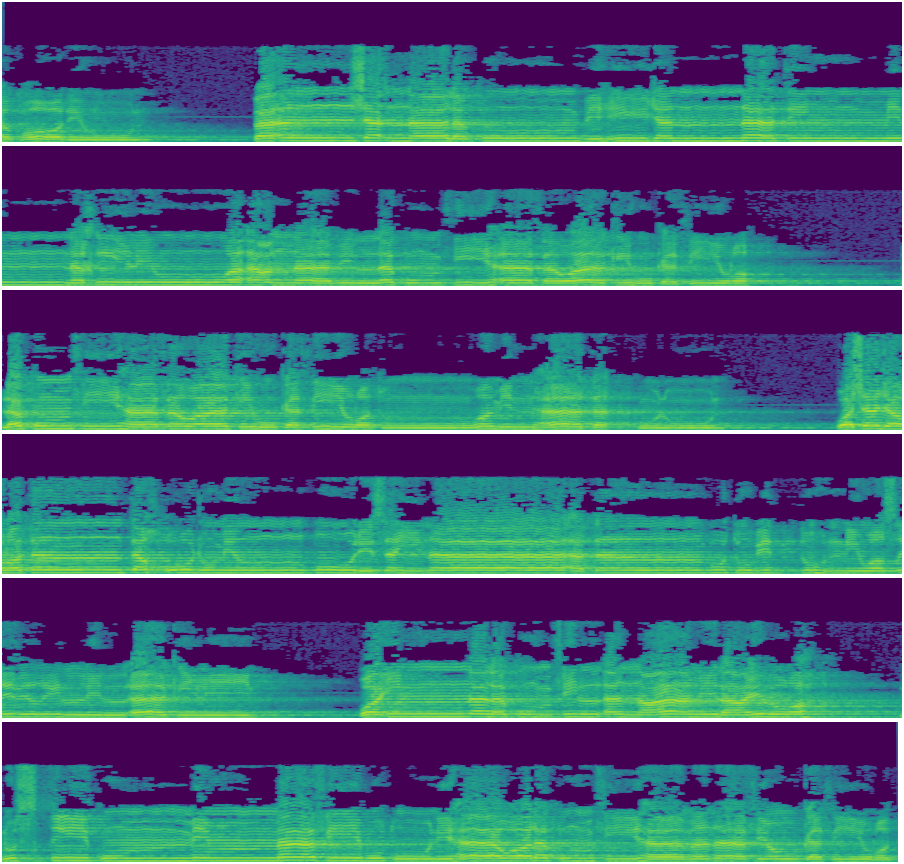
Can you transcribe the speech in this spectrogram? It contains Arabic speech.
لقادرون. فأنشأنا لكم به جنات من نخيل وأعناب لكم فيها فواكه كثيرة. لكم فيها فواكه كثيرة ومنها تأكلون. وشجرة تخرج من طور سيناء تنبت بالدهن وصبغ للآكلين. وإن لكم في الأنعام لعبرة نسقيكم مما في بطونها ولكم فيها منافع كثيرة.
